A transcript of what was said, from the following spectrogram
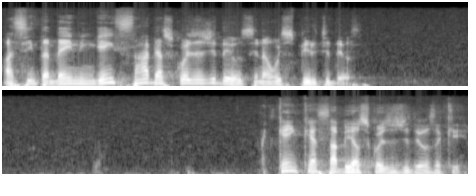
Assim também ninguém sabe as coisas de Deus, senão o espírito de Deus. Quem quer saber as coisas de Deus aqui?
